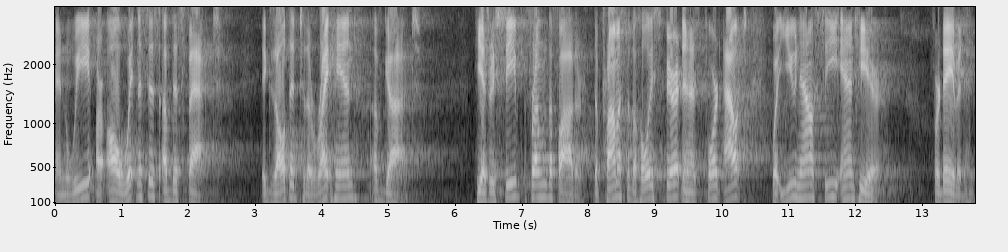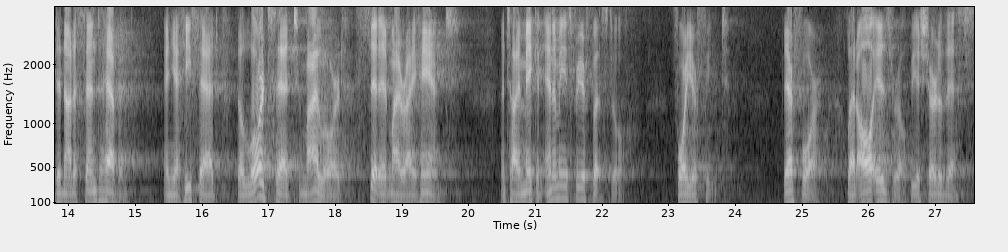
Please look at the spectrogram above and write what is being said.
and we are all witnesses of this fact, exalted to the right hand of God. He has received from the Father the promise of the Holy Spirit and has poured out what you now see and hear. For David did not ascend to heaven, and yet he said, The Lord said to my Lord, Sit at my right hand until I make an enemies for your footstool, for your feet. Therefore, let all Israel be assured of this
